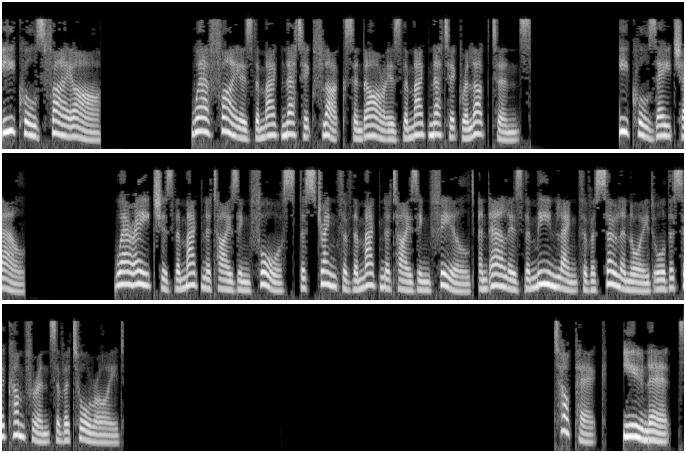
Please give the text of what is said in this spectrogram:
equals phi r where phi is the magnetic flux and r is the magnetic reluctance equals hl where h is the magnetizing force the strength of the magnetizing field and l is the mean length of a solenoid or the circumference of a toroid Topic: Units.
